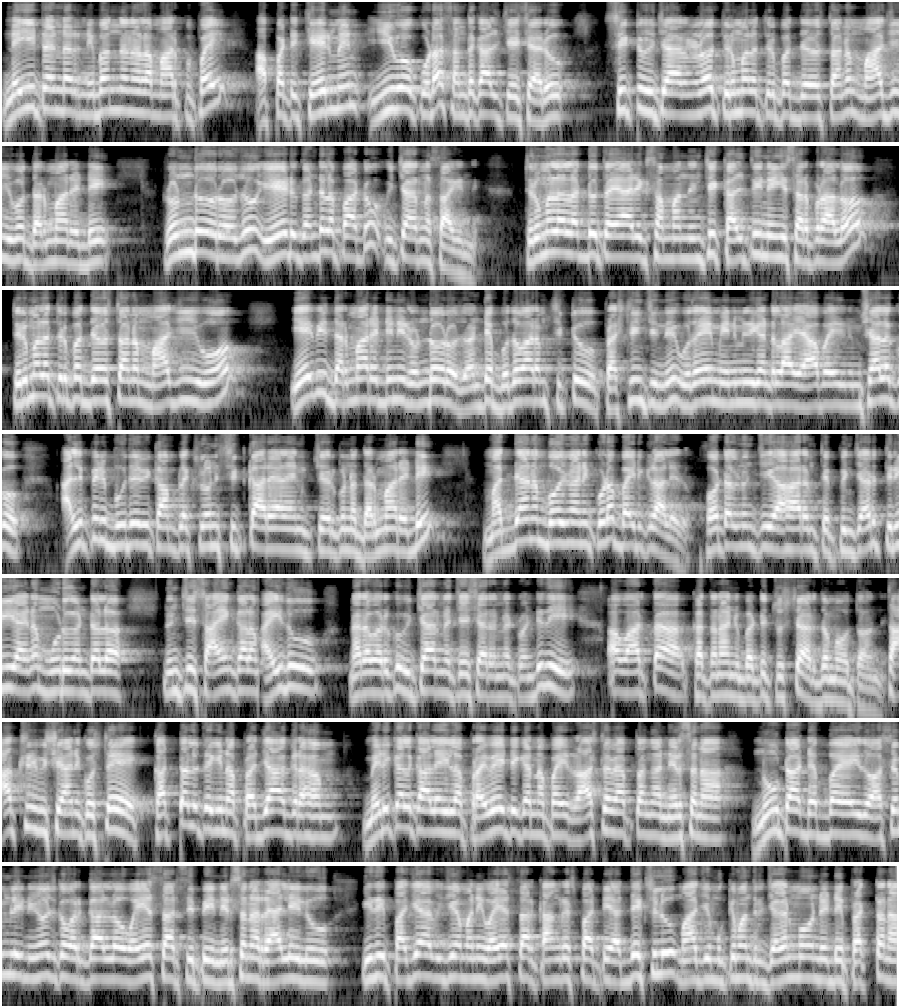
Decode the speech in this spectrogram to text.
నెయ్యి టెండర్ నిబంధనల మార్పుపై అప్పటి చైర్మన్ ఈఓ కూడా సంతకాలు చేశారు. సిట్ విచారణలో తిరుమల తిరుపతి దేవస్థానం మాజీ యువ ధర్మారెడ్డి రెండో రోజు ఏడు గంటల పాటు విచారణ సాగింది. తిరుమల లడ్డు తయారీకి సంబంధించి కల్తీ నెయ్యి సరఫరాలో తిరుమల తిరుపతి దేవస్థానం మాజీ యువో ఏవి ధర్మారెడ్డిని రెండో రోజు అంటే బుధవారం సిట్టు ప్రశ్నించింది. ఉదయం ఎనిమిది గంటల యాభై ఐదు నిమిషాలకు అలిపిరి భూదేవి కాంప్లెక్స్లోని సిట్ కార్యాలయానికి చేరుకున్న ధర్మారెడ్డి మధ్యాహ్నం భోజనానికి కూడా బయటికి రాలేదు. హోటల్ నుంచి ఆహారం తెప్పించారు. తిరిగి ఆయన మూడు గంటల నుంచి సాయంకాలం ఐదున్నర వరకు విచారణ చేశారన్నటువంటిది ఆ వార్త కథనాన్ని బట్టి చూస్తే అర్థమవుతోంది. సాక్షి విషయానికి వస్తే కట్టలు తెగిన ప్రజాగ్రహం మెడికల్ కాలేజీల ప్రైవేటీకరణపై రాష్ట్ర వ్యాప్తంగా నిరసన నూట డెబ్బై ఐదు అసెంబ్లీ నియోజకవర్గాల్లో వైఎస్ఆర్సీపీ నిరసన ర్యాలీలు ఇది ప్రజా విజయమని వైఎస్ఆర్ కాంగ్రెస్ పార్టీ అధ్యక్షులు మాజీ ముఖ్యమంత్రి జగన్మోహన్ రెడ్డి ప్రకటన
